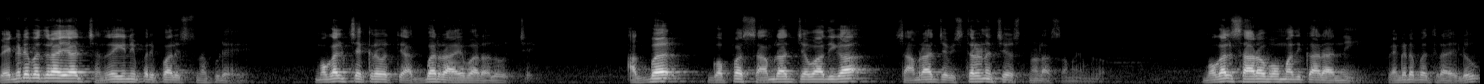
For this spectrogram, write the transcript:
వెంకటభద్రాయ చంద్రగిరిని పరిపాలిస్తున్నప్పుడే మొఘల్ చక్రవర్తి అక్బర్ రాయబారాలు వచ్చాయి. అక్బర్ గొప్ప సామ్రాజ్యవాదిగా సామ్రాజ్య విస్తరణ చేస్తున్నాడు ఆ సమయంలో. మొఘల్ సార్వభౌమాధికారాన్ని వెంకటపతిరాయలు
